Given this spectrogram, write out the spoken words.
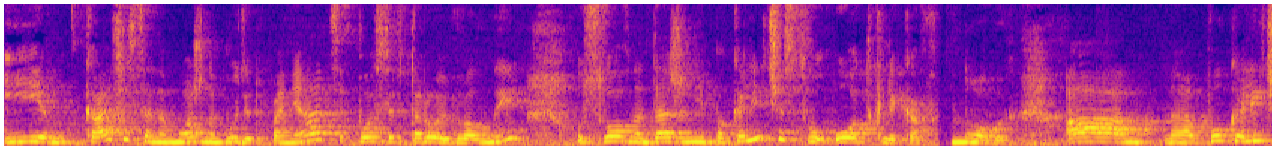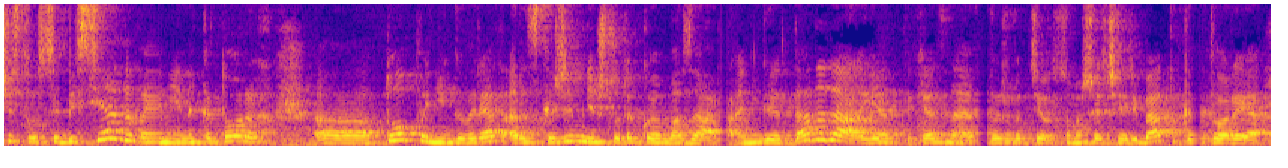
и качественно можно будет понять после второй волны, условно, даже не по количеству откликов новых, а э, по количеству собеседований, на которых э, топы не говорят, а расскажи мне, что такое Мазар. Они говорят, да-да-да, я, я знаю, вы же вот те вот сумасшедшие ребята, которые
